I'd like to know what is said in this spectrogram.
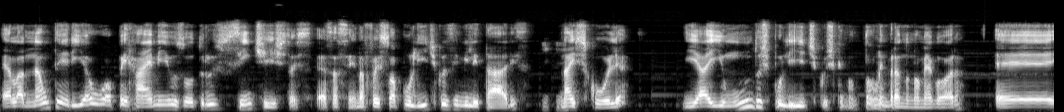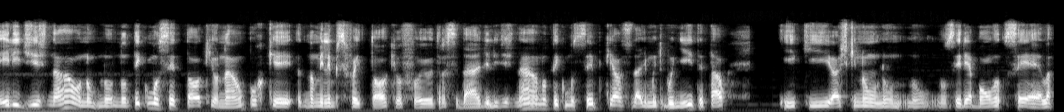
ela não teria o Oppenheimer e os outros cientistas. Essa cena foi só políticos e militares Uhum. na escolha. E aí um dos políticos, que não estou lembrando o nome agora, é, ele diz, não, não, não- não tem como ser Tóquio não, porque, não me lembro se foi Tóquio ou foi outra cidade, ele diz, não, não tem como ser porque é uma cidade muito bonita e tal, e que eu acho que não, não, não, seria bom ser ela.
